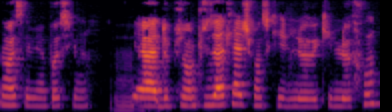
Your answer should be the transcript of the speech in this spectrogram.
Ouais, c'est bien possible. Mmh. Il y a de plus en plus d'athlètes, je pense, qui le, le font.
